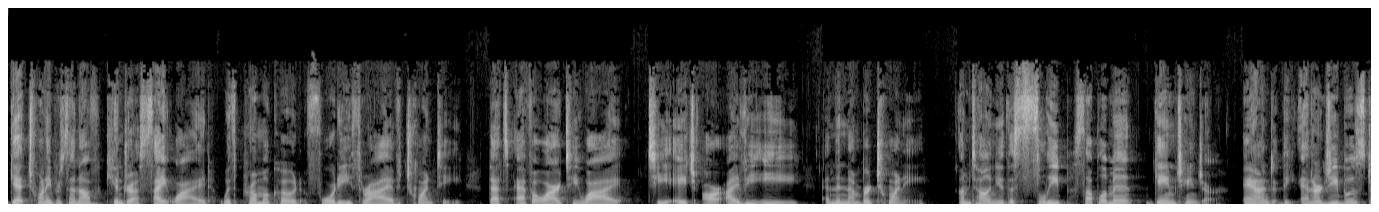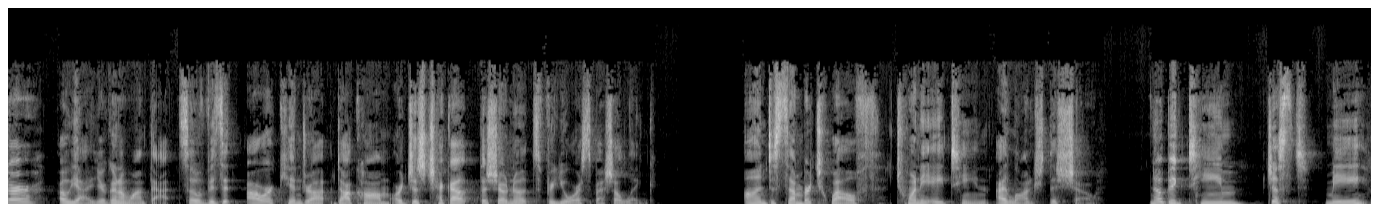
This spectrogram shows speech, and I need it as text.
Get 20% off Kindra site wide with promo code 40Thrive20. That's F O R T Y T H R I V E and the number 20. I'm telling you, the sleep supplement, game changer. And the energy booster, oh yeah, you're going to want that. So visit ourkindra.com or just check out the show notes for your special link. On December 12th, 2018, I launched this show. No big team, just me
